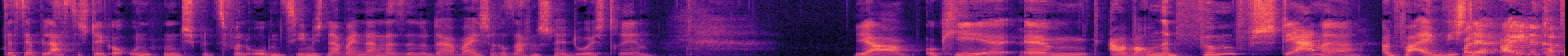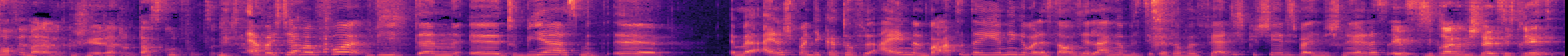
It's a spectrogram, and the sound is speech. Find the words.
dass der Plastikstecker unten und die Spitze von oben ziemlich nah beieinander sind und da weichere Sachen schnell durchdrehen. Ja, okay. Ähm, aber warum denn fünf Sterne? Und vor allem, wie Weil stell, er eine Kartoffel mal damit geschält hat und das gut funktioniert. aber stell dir mal vor, wie dann äh, Tobias mit, äh, immer einer spannt die Kartoffel ein, dann wartet derjenige, weil das dauert ja lange, bis die Kartoffel fertig geschält ist. Ich weiß nicht, wie schnell das Ist ist. die Frage, wie schnell es sich dreht.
